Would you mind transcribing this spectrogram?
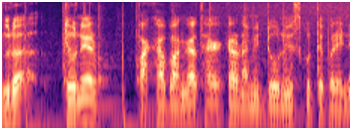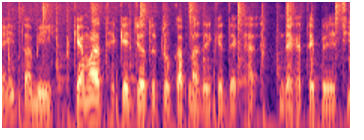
বন্ধুরা, ড্রোনের পাখা ভাঙ্গা থাকার কারণে আমি ড্রোন ইউজ করতে পারি নাই। তো আমি ক্যামেরা থেকে যতটুকু আপনাদেরকে দেখা, দেখাতে পেরেছি,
